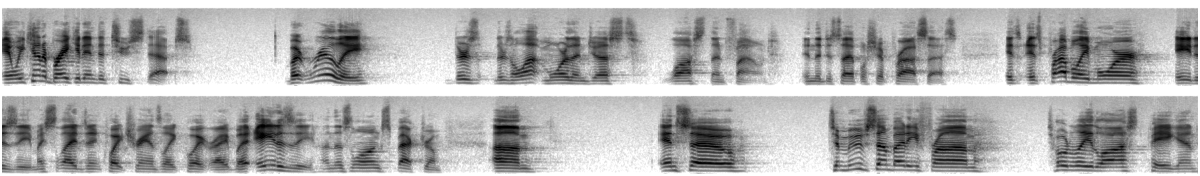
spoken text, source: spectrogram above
and we kind of break it into two steps. But really, there's, there's a lot more than just lost than found in the discipleship process. It's, it's probably more A to Z. My slides didn't quite translate quite right, but A to Z on this long spectrum. Um, and so to move somebody from totally lost pagan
